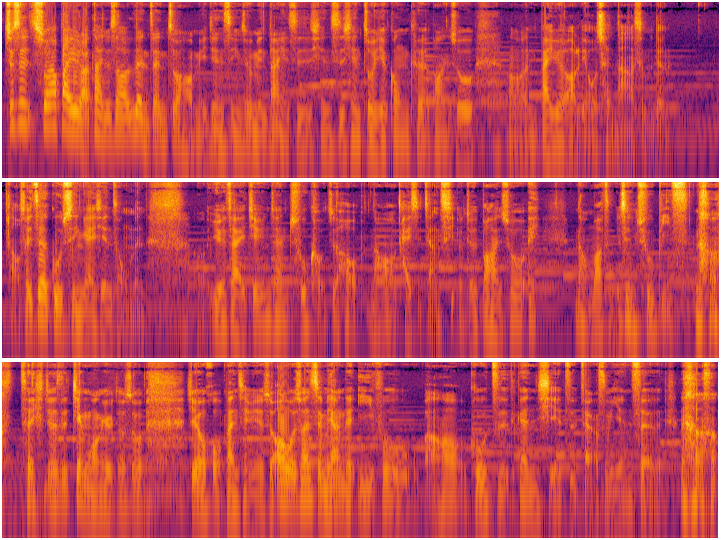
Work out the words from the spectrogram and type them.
就是说要拜月老，当然就是要认真做好每一件事情，所以我们当然也是先事先做一些功课，包含说呃拜月老流程啊什么的。好，所以这个故事应该先从我们。约在捷运站出口之后，然后开始讲起，就是包含说，哎，那我们要怎么认出彼此？然后所以就是见网友就说，就有伙伴成员说，哦，我穿什么样的衣服，然后裤子跟鞋子这样什么颜色的，然后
